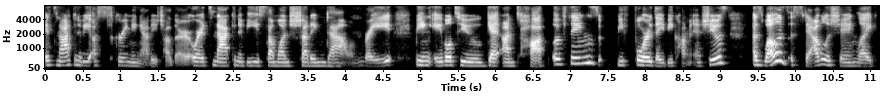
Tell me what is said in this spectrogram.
it's not going to be us screaming at each other or it's not going to be someone shutting down right being able to get on top of things before they become issues as well as establishing like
